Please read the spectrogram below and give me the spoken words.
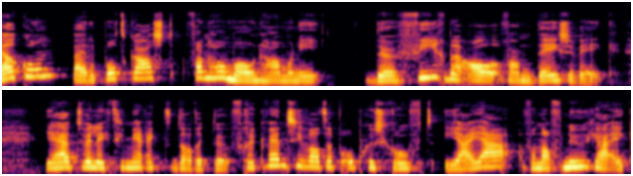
Welkom bij de podcast van Hormoonharmonie, de vierde al van deze week. Je hebt wellicht gemerkt dat ik de frequentie wat heb opgeschroefd. Ja, ja, vanaf nu ga ik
